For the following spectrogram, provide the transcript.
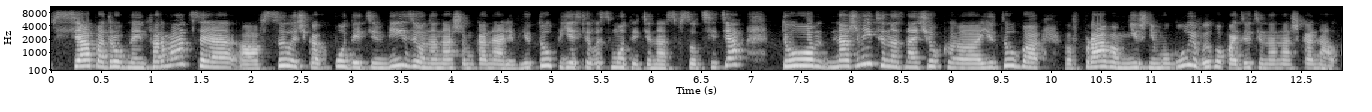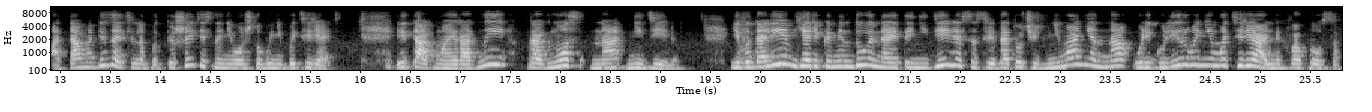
вся подробная информация а, в ссылочках под этим видео на нашем канале в YouTube. Если вы смотрите нас в соцсетях, то нажмите на значок YouTube в правом нижнем углу, и вы попадете на наш канал. А там обязательно подпишитесь на него, чтобы не потерять. Итак, мои родные, прогноз на неделю. И водолеям я рекомендую на этой неделе сосредоточить внимание на урегулировании материальных вопросов.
